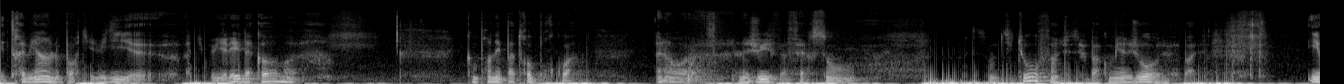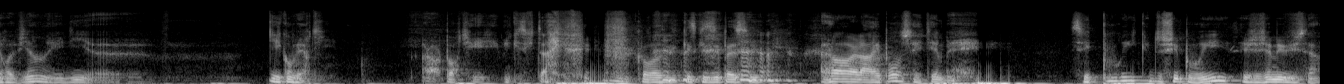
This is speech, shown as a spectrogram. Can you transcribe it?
et très bien, le portier lui dit euh, bah, Tu peux y aller, d'accord Il ne comprenait pas trop pourquoi. Alors, euh, le juif va faire son, son petit tour, enfin, je ne sais pas combien de jours, euh, bref. Il revient et il dit euh, Il est converti. Alors, le portier dit Mais qu'est-ce qui t'arrive Qu'est-ce qui s'est passé Alors, la réponse a été Mais c'est pourri que je suis pourri, j'ai jamais vu ça.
